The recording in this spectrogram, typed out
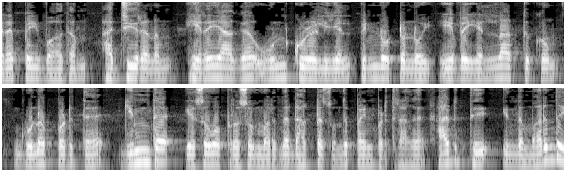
இறப்பை வாதம் அஜீரணம் இரையாக உன்குழலியல் பின்னோட்ட நோய் இவை எல்லாத்துக்கும் குணப்படுத்த இந்த எசோமப்ரோசோல் மருந்தை டாக்டர்ஸ் வந்து பயன்படுத்துறாங்க. அடுத்து இந்த மருந்தை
